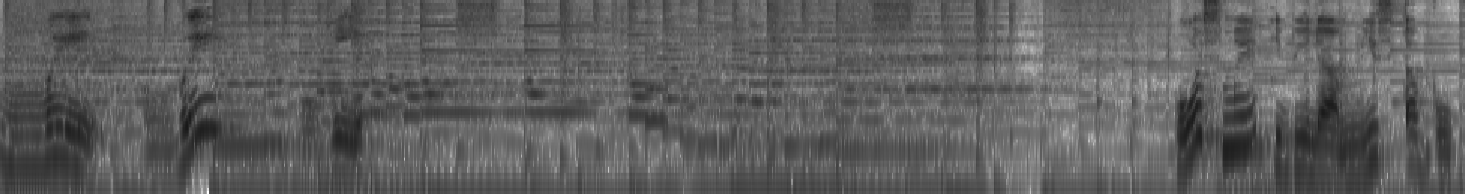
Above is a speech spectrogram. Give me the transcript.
Ви, Ви, Ві. Ось ми і біля міста букв.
